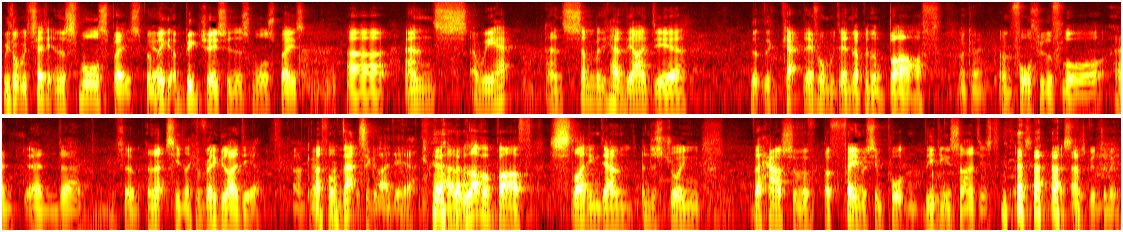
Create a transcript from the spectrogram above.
We thought we'd set it in a small space, but Yeah. make it a big chase in a small space. Uh, and and we had, and somebody had the idea that the captain everyone would end up in a bath Okay. and fall through the floor, and and uh, so and that seemed like a very good idea. Okay. I thought that's a good idea. I love a bath sliding down and destroying the house of a, a famous, important leading scientist. That's, that sounds good to me.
